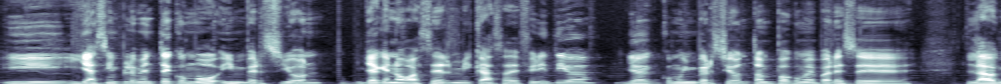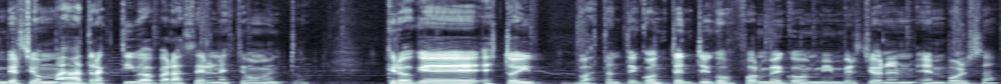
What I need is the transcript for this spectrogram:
Y ya simplemente como inversión, ya que no va a ser mi casa definitiva, ya como inversión tampoco me parece la inversión más atractiva para hacer en este momento. Creo que estoy bastante contento y conforme con mi inversión en bolsa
